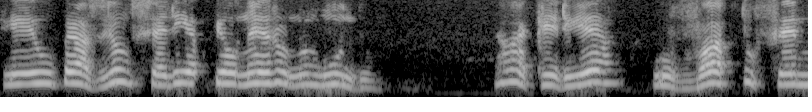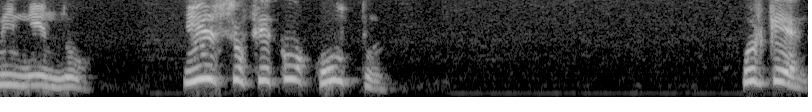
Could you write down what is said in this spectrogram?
que o Brasil seria pioneiro no mundo. Ela queria o voto feminino. Isso ficou oculto. Por quê?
